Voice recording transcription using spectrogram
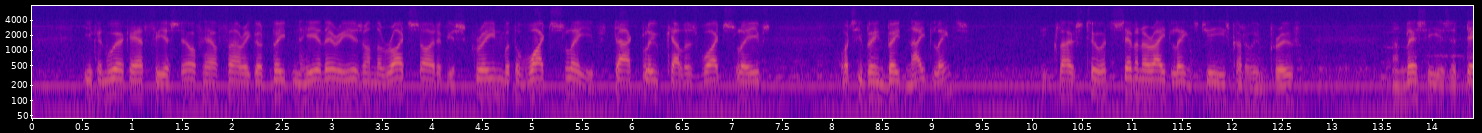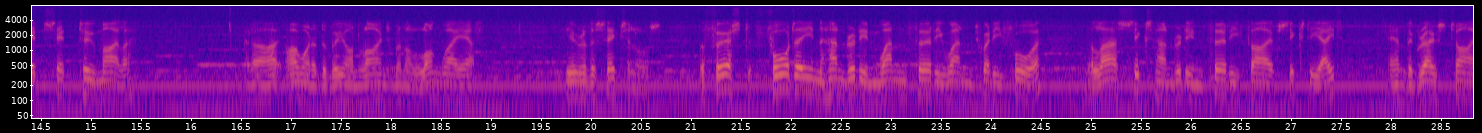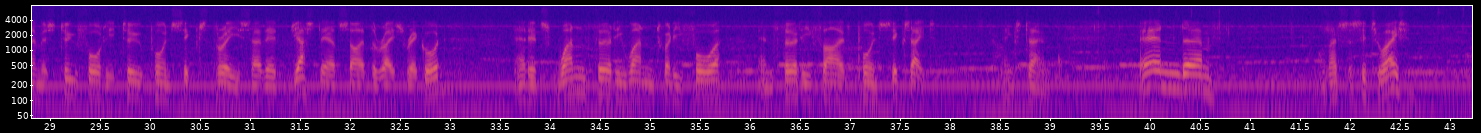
you can work out for yourself how far he got beaten here. There he is on the right side of your screen with the white sleeves, dark blue colours, white sleeves. What's he been beaten? Eight lengths? Be close to it. Seven or eight lengths. Gee, he's got to improve. Unless he is a dead set two-miler. But I, I wanted to be on linesman a long way out. Here are the sectionals. The first 1400 in 131.24. The last 600 in 35.68 and the gross time is 242.63 so they're just outside the race record. And it's 131.24 and 35.68 thanks Tone and um, well that's the situation.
